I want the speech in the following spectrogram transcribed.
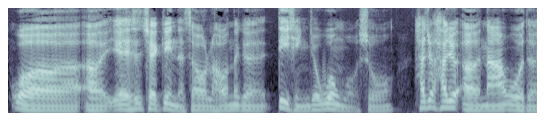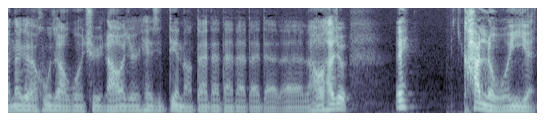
我呃也是 check in 的时候，然后那个地勤就问我说，他就他就呃拿我的那个护照过去，然后就开始电脑呆呆呆呆呆呆呆，然后他就哎看了我一眼，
